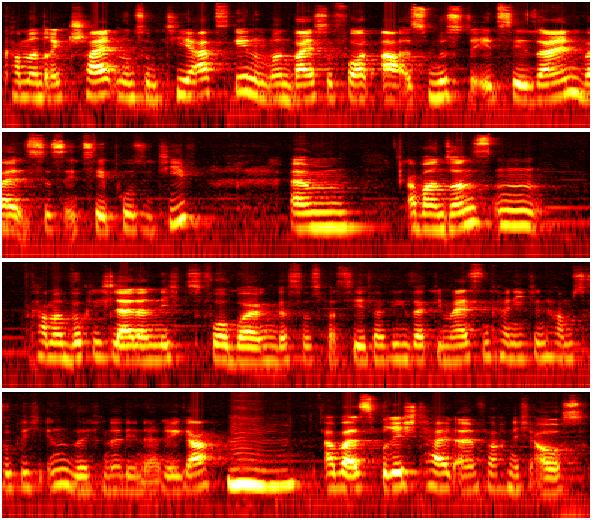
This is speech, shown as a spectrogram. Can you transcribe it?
kann man direkt schalten und zum Tierarzt gehen und man weiß sofort, ah, es müsste EC sein, weil es ist EC positiv. Ähm, aber ansonsten kann man wirklich leider nichts vorbeugen, dass das passiert. Weil, wie gesagt, die meisten Kaninchen haben es wirklich in sich, ne, den Erreger. Mhm. Aber es bricht halt einfach nicht aus.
